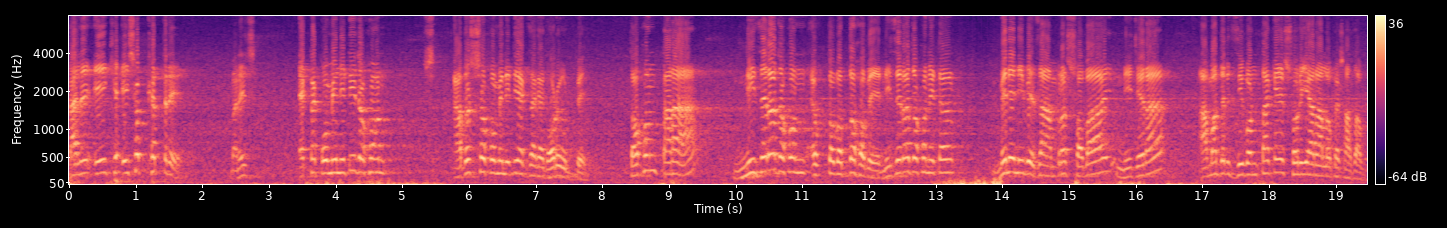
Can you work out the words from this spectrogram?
তাহলে এই এইসব ক্ষেত্রে মানে একটা কমিউনিটি যখন আদর্শ কমিউনিটি এক জায়গায় গড়ে উঠবে, তখন তারা নিজেরা যখন ঐক্যবদ্ধ হবে, নিজেরা যখন এটা মেনে নিবে যে আমরা সবাই নিজেরা আমাদের জীবনটাকে শরিয়ার আলোকে সাজাবো।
